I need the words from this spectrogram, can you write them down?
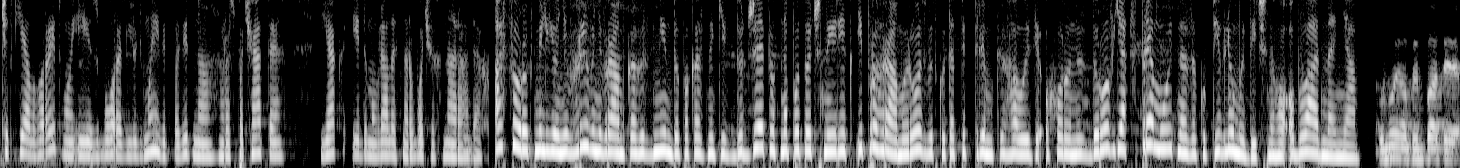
чіткі алгоритми і збори з людьми відповідно розпочати, як і домовлялись на робочих нарадах. А 40 мільйонів гривень в рамках змін до показників бюджету на поточний рік і програми розвитку та підтримки галузі охорони здоров'я спрямують на закупівлю медичного обладнання. Плануємо придбати е,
